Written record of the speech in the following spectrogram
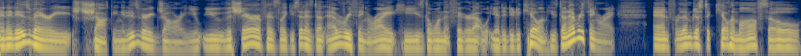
And it is very shocking. It is very jarring. You you the sheriff has like you said has done everything right. He's the one that figured out what you had to do to kill him. He's done everything right. And for them just to kill him off so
